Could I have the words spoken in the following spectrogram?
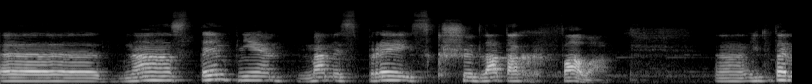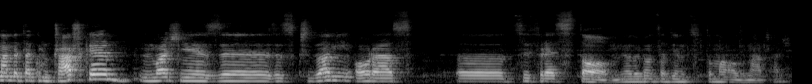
E, następnie mamy spray skrzydlata chwała. E, I tutaj mamy taką czaszkę właśnie z, ze skrzydłami oraz e, cyfrę 100. Nie do końca wiem, co to ma oznaczać.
